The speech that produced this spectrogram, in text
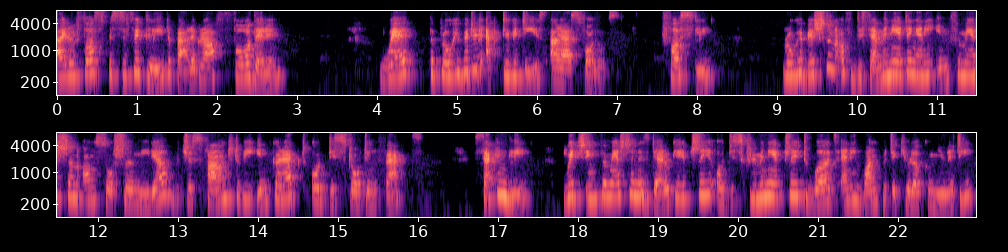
I refer specifically to paragraph 4 therein, where the prohibited activities are as follows. Firstly, prohibition of disseminating any information on social media which is found to be incorrect or distorting facts. Secondly, which information is derogatory or discriminatory towards any one particular community.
